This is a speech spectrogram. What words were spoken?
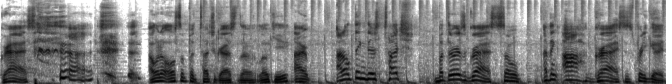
grass. I want to also put touch grass though, low key. Right. I don't think there's touch, but there is grass. So I think ah grass is pretty good.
